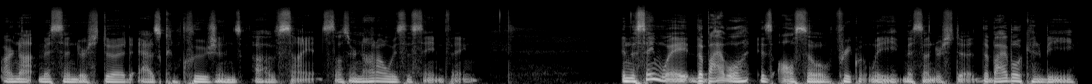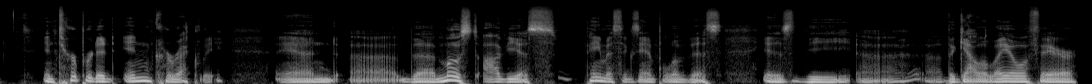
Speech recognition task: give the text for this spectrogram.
are not misunderstood as conclusions of science. Those are not always the same thing. In the same way, the Bible is also frequently misunderstood. The Bible can be interpreted incorrectly. And uh, the most obvious, famous example of this is the, uh, uh, the Galileo affair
